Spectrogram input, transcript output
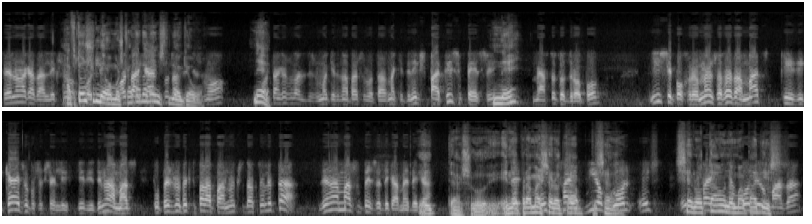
Θέλω να καταλήξω. Αυτό σου ότι λέω όμως, όταν καταλαβαίνεις κάνεις τι λέω κι εγώ. πρωταθλητισμό, Ναι. Όταν κάνεις τον αθλητισμό και θες να πάρεις το πρωτάθλημα και την έχεις πατήσει πέρσι Ναι. με αυτόν τον τρόπο, είσαι υποχρεωμένος σε αυτά τα μάτς και ειδικά έτσι όπως εξελίχθηκε, διότι είναι ένα μάτς που παίζει με παίκτη παραπάνω 68 λεπτά. Δεν είναι ένα μάτς που παίζεις 11 με 11. Ε, Τάσο, ένα Ε, πράγμα έχει σε φάει ρωτάω. δύο σαν- γκολ, έχει- σε έχεις φάει ρωτάω δύο να μου γκολ η απαντήσεις. ομάδα.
